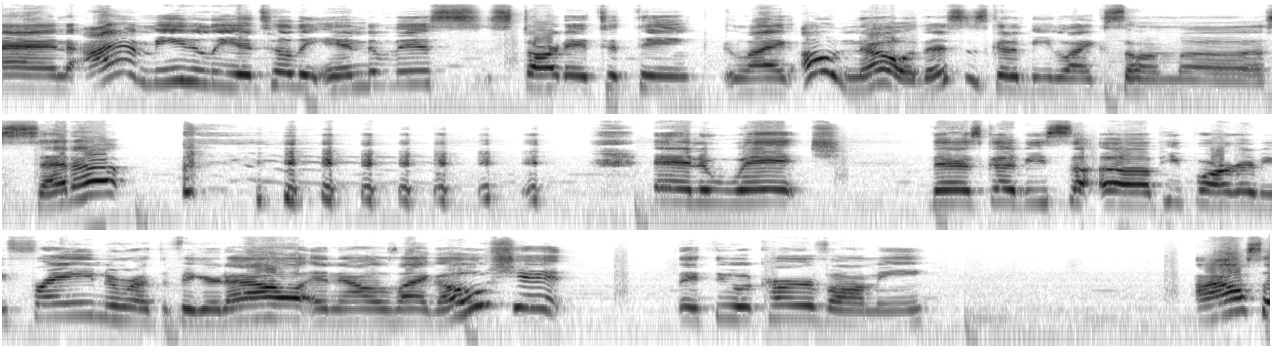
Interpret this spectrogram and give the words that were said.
And I immediately, until the end of this, started to think, like, oh no, this is going to be like some uh, setup in which there's gonna be uh, people are gonna be framed and we have to figure it out. And I was like, oh shit, they threw a curve on me. I also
